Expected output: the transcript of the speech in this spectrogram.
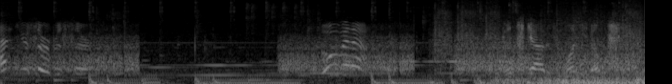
At your service, sir. Moving out. Good scout is one you don't see.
